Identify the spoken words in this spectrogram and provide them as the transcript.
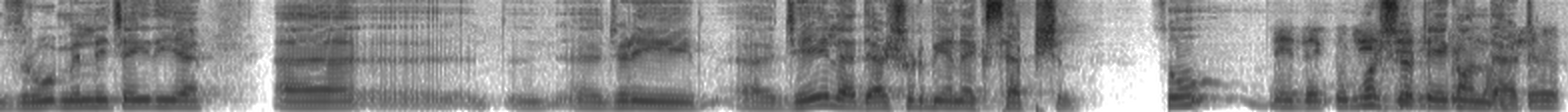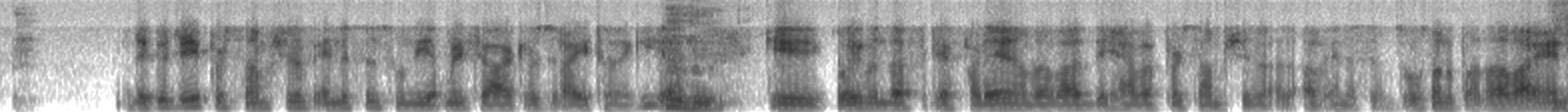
ਜ਼ਰੂਰ ਮਿਲਣੀ ਚਾਹੀਦੀ ਹੈ ਜਿਹੜੀ ਜੇਲ ਹੈ that should be an exception so ਨਹੀਂ ਦੇਖੋ ਜੀ ਜਿਹੜੀ take on that? presumption- ਦੇਖੋ ਜਿਹੜੀ ਪ੍ਰਸੰਪਸ਼ਨ ਆਫ ਇਨੋਸੈਂਸ ਹੁੰਦੀ ਹੈ ਆਪਣੀ ਚਾਰਟਰਸ ਰਾਈਟ ਆ ਕਿ ਕੋਈ ਬੰਦਾ ਫੜਿਆ ਜਾਂਦਾ ਵਾ they have a presumption of innocence ਉਹ ਸਾਨੂੰ ਪਤਾ ਵਾ ਐਂਡ.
